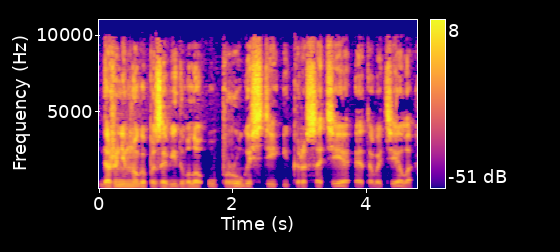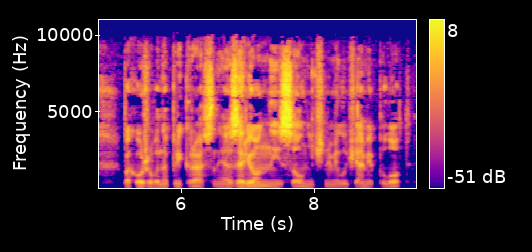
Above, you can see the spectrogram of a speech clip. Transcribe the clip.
Даже немного позавидовала упругости и красоте этого тела, похожего на прекрасный, озаренный солнечными лучами плод —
